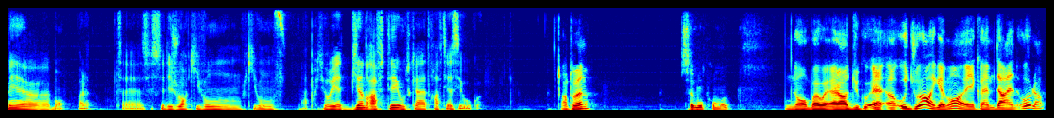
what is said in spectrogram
mais euh, bon, voilà. C'est des joueurs qui vont, qui vont a priori être bien draftés, en tout cas draftés assez haut, quoi. Antoine? C'est bon pour moi. Non, bah ouais. Alors, du coup, euh, un autre joueur également, il y a quand même Darren Hall, hein,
